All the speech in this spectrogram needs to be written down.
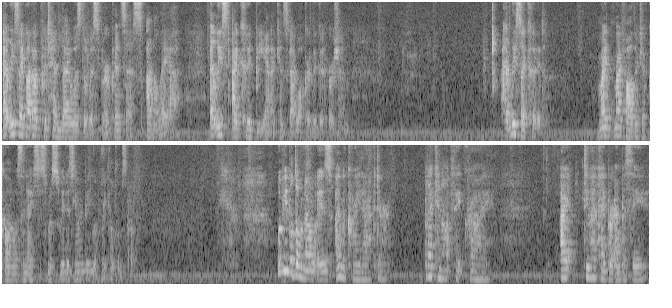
At least I got to pretend I was the Whisper Princess, Analea. At least I could be Anakin Skywalker, the good version. At least I could. My, my father, Jeff Cohen, was the nicest, most sweetest human being before he killed himself. People don't know is I'm a great actor, but I cannot fake cry. I do have hyper empathy.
